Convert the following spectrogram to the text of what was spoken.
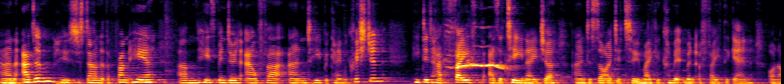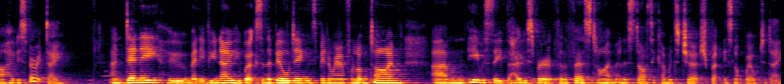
And Adam, who's just down at the front here, um, he's been doing Alpha and he became a Christian. He did have faith as a teenager and decided to make a commitment of faith again on our Holy Spirit Day. And Denny, who many of you know, he works in the building, he's been around for a long time. Um, he received the Holy Spirit for the first time and has started coming to church, but is not well today.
